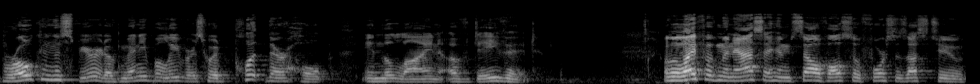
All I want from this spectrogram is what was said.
broken the spirit of many believers who had put their hope in the line of David. Well, the life of Manasseh himself also forces us to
